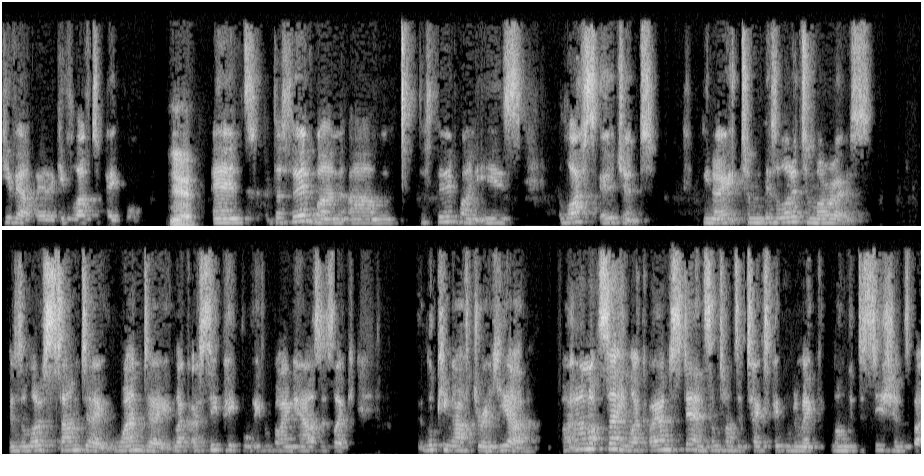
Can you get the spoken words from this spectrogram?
give out better, give love to people. Yeah. And the third one, um, the third one is life's urgent. You know, to, there's a lot of tomorrows. There's a lot of someday, one day. Like I see people even buying houses. Like looking after a year. And I'm not saying like I understand sometimes it takes people to make longer decisions, but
